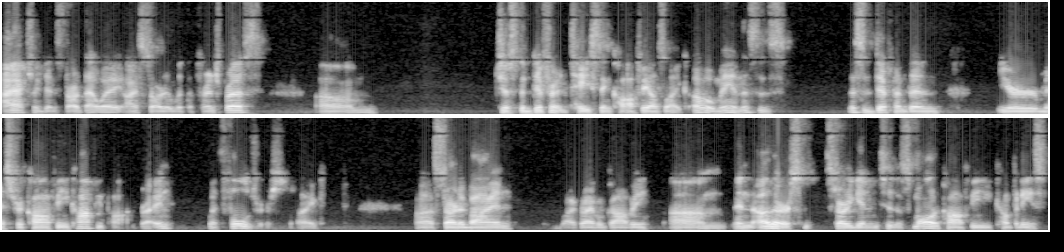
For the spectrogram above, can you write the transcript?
I actually didn't start that way. I started with the French press. Um, just the different taste in coffee. I was like, oh man, this is this is different than your Mr. Coffee coffee pot, right? With Folgers. Like uh, started buying Black Rifle Coffee. Um, and others started getting into the smaller coffee companies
